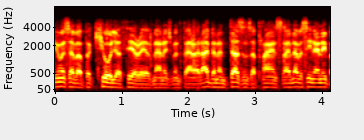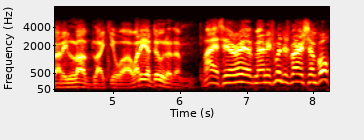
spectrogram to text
You must have a peculiar theory of management, Barrett. I've been in dozens of plants, and I've never seen anybody loved like you are. What do you do to them? My theory of management is very simple.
